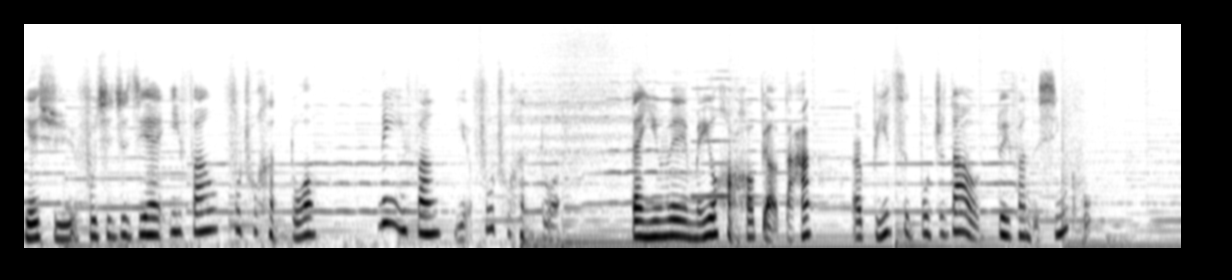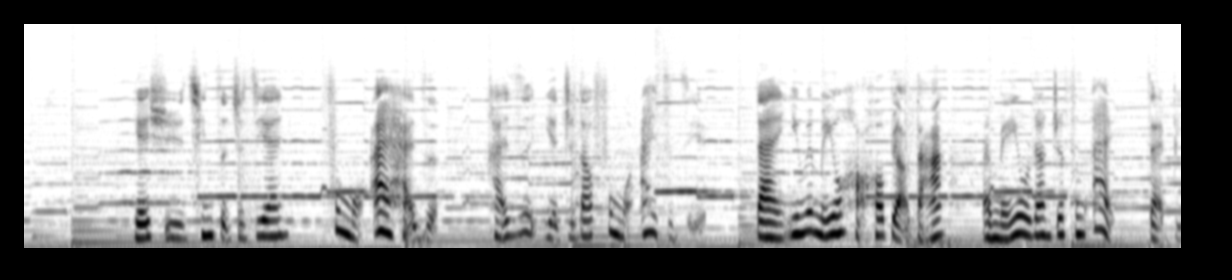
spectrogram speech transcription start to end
也许夫妻之间一方付出很多，另一方也付出很多，但因为没有好好表达，而彼此不知道对方的辛苦。也许亲子之间，父母爱孩子，孩子也知道父母爱自己，但因为没有好好表达，而没有让这份爱。在彼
